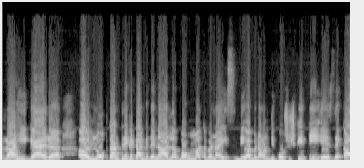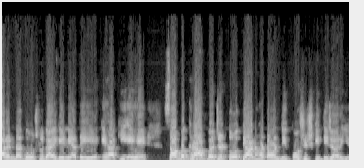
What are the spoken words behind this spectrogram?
ਰਾਹੀਂ ਗੈਰ ਅਹ, ਲੋਕਤਾਂਤਰਿਕ ਢੰਗ ਦੇ ਨਾਲ ਬਹੁਮਤ ਬਣਾਈ ਬਣਾਉਣ ਦੀ ਕੋਸ਼ਿਸ਼ ਕੀਤੀ। ਇਸ ਦੇ ਕਾਰਨ ਦਾ ਦੋਸ਼ ਲਗਾਏ ਗਏ ਨੇ ਅਤੇ ਇਹ ਕਿਹਾ ਕਿ ਇਹ ਸਭ ਖਰਾਬ ਬਜਟ ਤੋਂ ਧਿਆਨ ਹਟਾਉਣ ਦੀ ਕੋਸ਼ਿਸ਼ ਕੀਤੀ ਜਾ ਰਹੀ ਹੈ।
